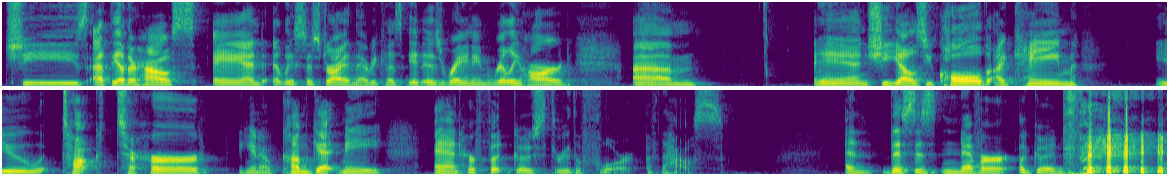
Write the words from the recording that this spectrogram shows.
She's at the other house, and at least it's dry in there because it is raining really hard. Um, and she yells, You called, I came. You talked to her, you know, come get me and her foot goes through the floor of the house. And this is never a good thing.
